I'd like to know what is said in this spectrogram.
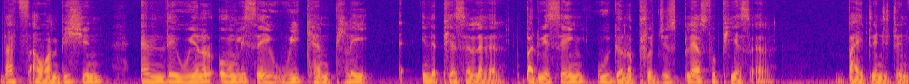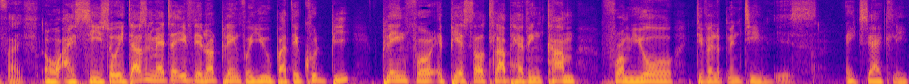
That's our ambition, and they, we are not only say we can play in the PSL level, but we're saying we're gonna produce players for PSL by 2025. Oh, I see. So it doesn't matter if they're not playing for you, but they could be playing for a PSL club having come from your development team. Yes. Exactly.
